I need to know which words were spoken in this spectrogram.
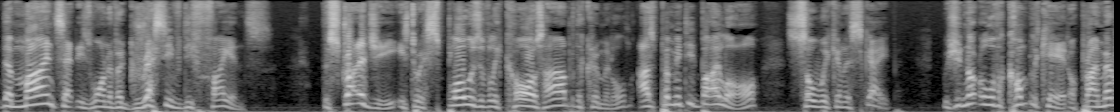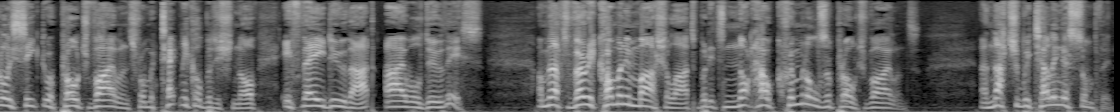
The mindset is one of aggressive defiance. The strategy is to explosively cause harm to the criminal, as permitted by law, so we can escape. We should not overcomplicate or primarily seek to approach violence from a technical position of, if they do that, I will do this. I mean, that's very common in martial arts, but it's not how criminals approach violence. And that should be telling us something.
